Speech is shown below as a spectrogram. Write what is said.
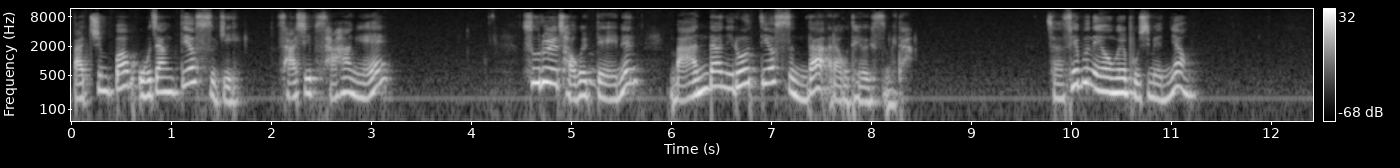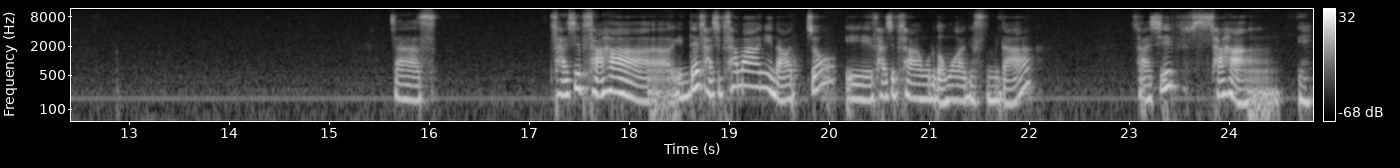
맞춤법 5장 띄어쓰기 44항에 수를 적을 때에는 만 단위로 띄어쓴다 라고 되어 있습니다. 자, 세부 내용을 보시면요. 자, 44항인데 43항이 나왔죠? 예, 44항으로 넘어가겠습니다. 44항. 예.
